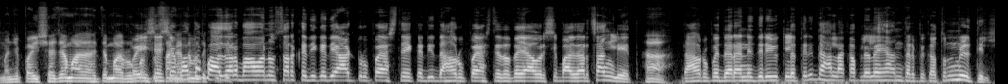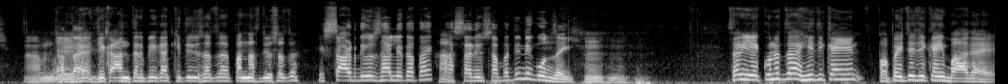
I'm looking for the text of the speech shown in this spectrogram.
म्हणजे पैशाच्या मा- ह्याच्या मा- रूपात पैशाच्या सांगायचं बाजार भावानुसार कधी कधी आठ रुपये असते कधी दहा रुपये असते आता यावर्षी बाजार चांगले आहेत? हा. दहा रुपये दराने जरी विकलं तरी दहा लाख आपल्याला ह्या आंतरपिकातून मिळतील. हा, म्हणजे आता- हे जे आंतरपीक आहे, किती दिवसाचं? पन्नास दिवसाचं? हे साठ दिवस झालेत आता एक. पाच सहा दिवसामध्ये निघून जाईल. हम्म, हम्म, हम्म. सर एकूणच ही जी काही पपईची जी काही बाग आहे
